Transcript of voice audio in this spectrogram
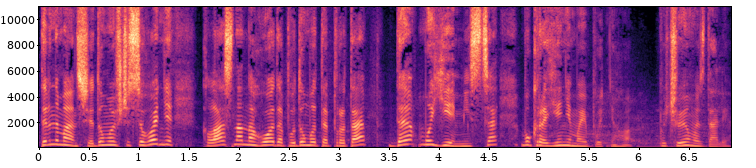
Тим не менше, я думаю, що сьогодні класна нагода подумати про те, де моє місце в Україні майбутнього. Почуємось далі.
